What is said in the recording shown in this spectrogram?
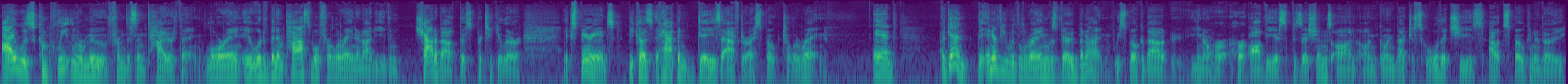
I was completely removed from this entire thing. Lorraine, it would have been impossible for Lorraine and I to even chat about this particular experience because it happened days after I spoke to Lorraine. And again, the interview with Lorraine was very benign. We spoke about, you know, her, her obvious positions on, on going back to school that she's outspoken and very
